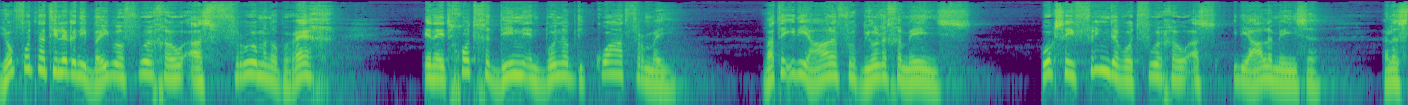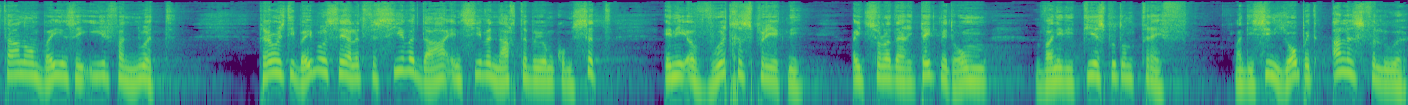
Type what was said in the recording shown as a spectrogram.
Job word natuurlik in die Bybel voorgehou as vroom en opreg en hy het God gedien en boonop die kwaad vermy. Wat 'n ideale voorbeeldige mens. Ook sy vriende word voorgehou as ideale mense. Hulle staan hom by in sy uur van nood. Trouwens die Bybel sê hulle het vir 7 dae en 7 nagte by hom kom sit en nie 'n woord gespreek nie uit solidariteit met hom wanneer die teëspoed hom tref. Want jy sien Job het alles verloor.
